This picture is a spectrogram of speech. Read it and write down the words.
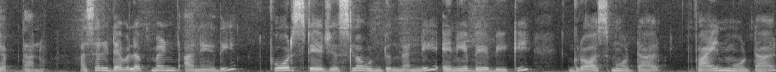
చెప్తాను. అసలు డెవలప్మెంట్ అనేది ఫోర్ స్టేజెస్లో ఉంటుందండి. ఎనీ బేబీకి gross motor fine motor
